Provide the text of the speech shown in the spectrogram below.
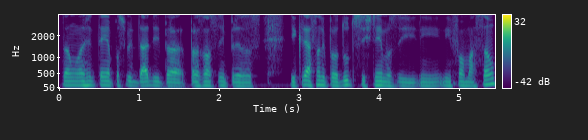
Então, a gente tem a possibilidade para as nossas empresas de criação de produtos, sistemas de, de, de informação.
